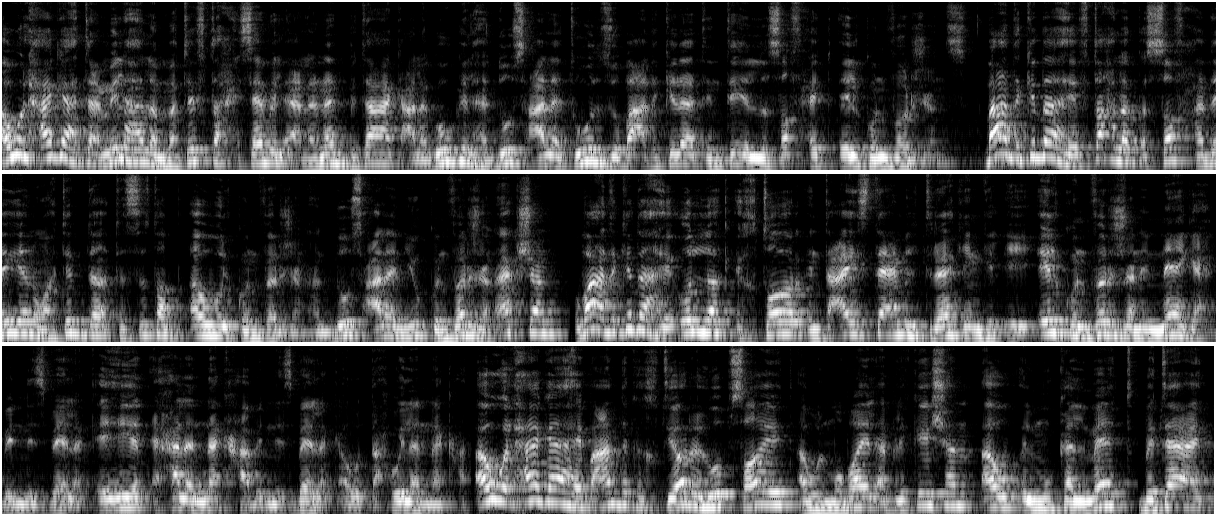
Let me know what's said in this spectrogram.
أول حاجة هتعملها لما تفتح حساب الإعلانات بتاعك على جوجل هتدوس على tools وبعد كده تنتقل لصفحة ال conversions بعد كده هيفتح لك الصفحة دي وهتبدأ ت set up أول conversion هتدوس على new conversion action وبعد كده هيقول لك اختار انت عايز تعمل tracking لإيه؟ إيه ال conversion الناجح بالنسبة لك؟ إيه هي الإحالة الناجحة بالنسبة لك أو التحويلة الناجحة؟ أول حاجة هيبقى عندك اختيار ال website أو ال mobile application أو المكالمات بتاعه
